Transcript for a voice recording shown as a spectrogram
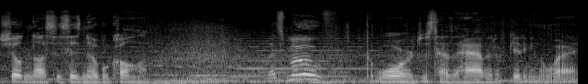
shielding us is his noble calling. Let's move. The war just has a habit of getting in the way.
